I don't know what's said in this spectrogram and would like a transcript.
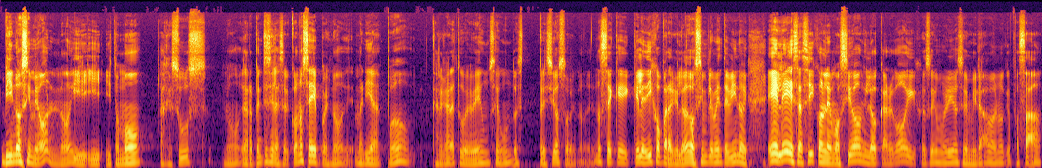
vino Simeón, ¿no? Y, tomó a Jesús, ¿no? De repente se le acercó, no sé, pues, ¿no? María, ¿puedo cargar a tu bebé un segundo? Es precioso, ¿no? No sé qué, le dijo para que lo o simplemente vino y él es así con la emoción y lo cargó y Jesús y María se miraban, ¿no? ¿Qué pasaba?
